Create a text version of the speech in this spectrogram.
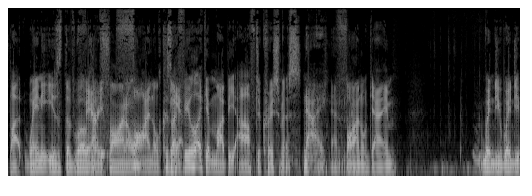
but when is the World Cup final? Final, because I feel like it might be after Christmas. No, no, no. Final game. When do you? When do you?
